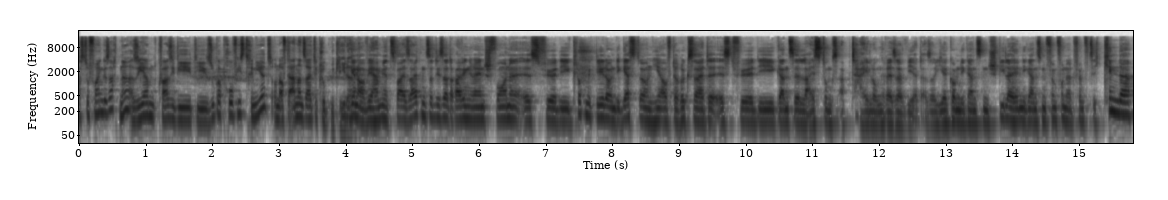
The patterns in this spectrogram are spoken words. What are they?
Hast du vorhin gesagt, ne? Also hier haben quasi die, die Superprofis trainiert und auf der anderen Seite Clubmitglieder. Genau, wir haben hier zwei Seiten zu dieser Driving Range. Vorne ist für die Clubmitglieder und die Gäste und hier auf der Rückseite ist für die ganze Leistungsabteilung reserviert. Also hier kommen die ganzen Spieler hin, die ganzen 550 Kinder,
